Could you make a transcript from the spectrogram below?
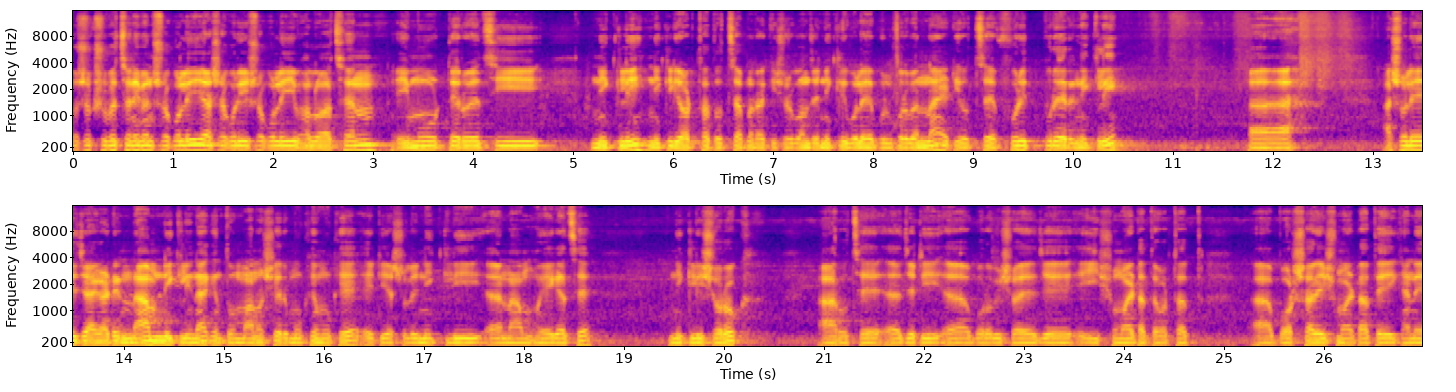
দর্শক, শুভেচ্ছা নেবেন সকলেই। আশা করি সকলেই ভালো আছেন। এই মুহূর্তে রয়েছি নিকলি। নিকলি অর্থাৎ হচ্ছে আপনারা কিশোরগঞ্জের নিকলি বলে ভুল করবেন না, এটি হচ্ছে ফরিদপুরের নিকলি। আসলে জায়গাটির নাম নিকলি না, কিন্তু মানুষের মুখে মুখে এটি আসলে নিকলি নাম হয়ে গেছে, নিকলি সড়ক। আর হচ্ছে যেটি বড় বিষয়ে যে এই সময়টাতে অর্থাৎ বর্ষার এই সময়টাতে এখানে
